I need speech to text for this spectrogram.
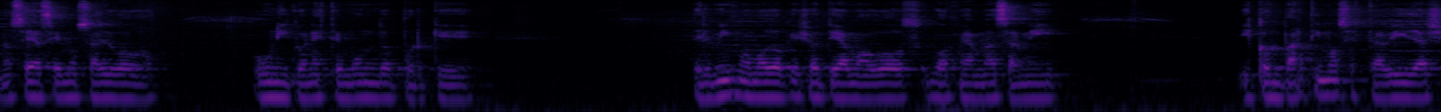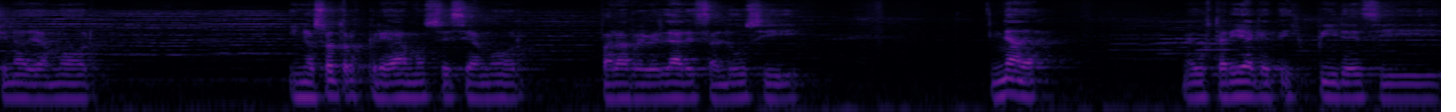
no sé, hacemos algo único en este mundo porque del mismo modo que yo te amo a vos, vos me amás a mí y compartimos esta vida llena de amor y nosotros creamos ese amor para revelar esa luz y, nada, me gustaría que te inspires y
